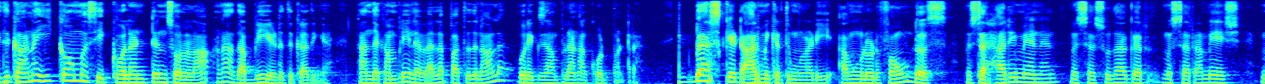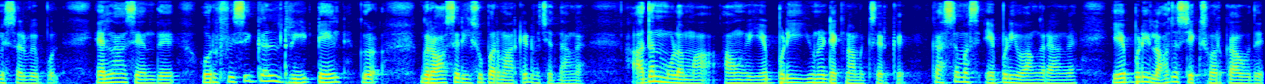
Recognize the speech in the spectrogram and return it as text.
இதுக்கான இ காமர்ஸ் ஈக்குவலண்ட்டுன்னு சொல்லலாம். ஆனால் அதை அப்படியே எடுத்துக்காதீங்க. நான் அந்த கம்பெனியில் வேலை பார்த்ததுனால ஒரு எக்ஸாம்பிளாக நான் கோட் பண்ணுறேன் பிக் பாஸ்கெட் ஆரம்பிக்கிறதுக்கு முன்னாடி அவங்களோட ஃபவுண்டர்ஸ் மிஸ்டர் ஹரிமேனன் மிஸ்டர் சுதாகர் மிஸ்டர் ரமேஷ் மிஸ்டர் விபுல் எல்லாம் சேர்ந்து ஒரு ஃபிசிக்கல் ரீட்டெயில் க்ராசரி சூப்பர் மார்க்கெட் வச்சுருந்தாங்க. அதன் மூலமாக அவங்க எப்படி யூனிட் எக்கனாமிக்ஸ் இருக்குது கஸ்டமர்ஸ் எப்படி வாங்குறாங்க எப்படி லாஜிஸ்டிக்ஸ் ஒர்க் ஆகுது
